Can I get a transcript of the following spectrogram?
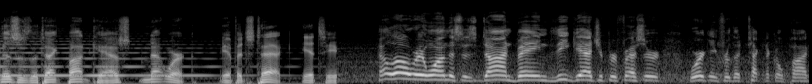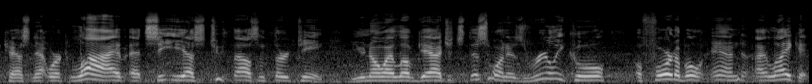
This is the Tech Podcast Network. If it's tech, it's here. Hello, everyone. This is Don Baine, the Gadget Professor, working for the Technical Podcast Network, live at CES 2013. You know I love gadgets. This one is really cool, affordable, and I like it.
